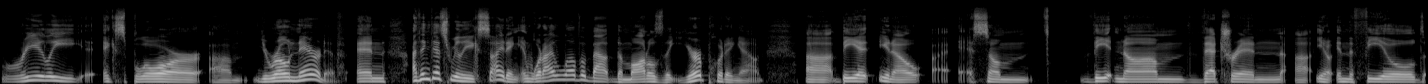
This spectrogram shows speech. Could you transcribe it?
really explore um, your own narrative. And I think that's really exciting. And what I love about the models that you're putting out, uh, be it, you know, uh, some Vietnam veteran, uh, you know, in the field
